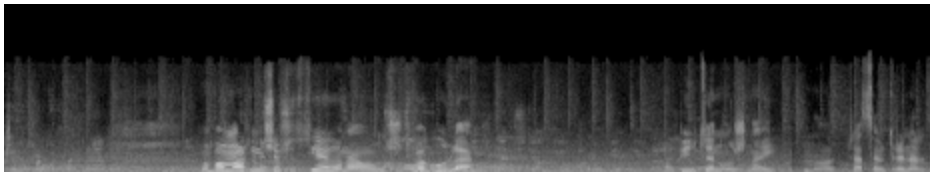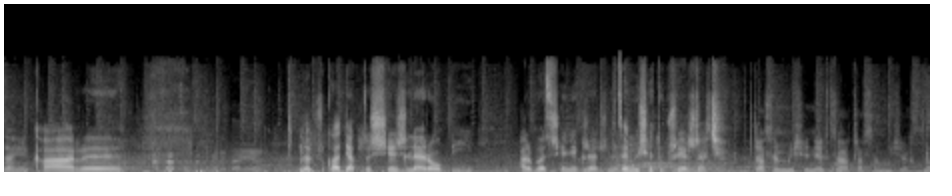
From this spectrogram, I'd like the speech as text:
A czemu bardzo fajnie? No bo można się wszystkiego nauczyć w ogóle. O piłce nóżnej. No, czasem trener daje kary, A za co ta karę daje? na przykład jak ktoś się źle robi albo jest się niegrzeczny. Chce mi się tu przyjeżdżać. Czasem mi się nie chce, a czasem mi się chce.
